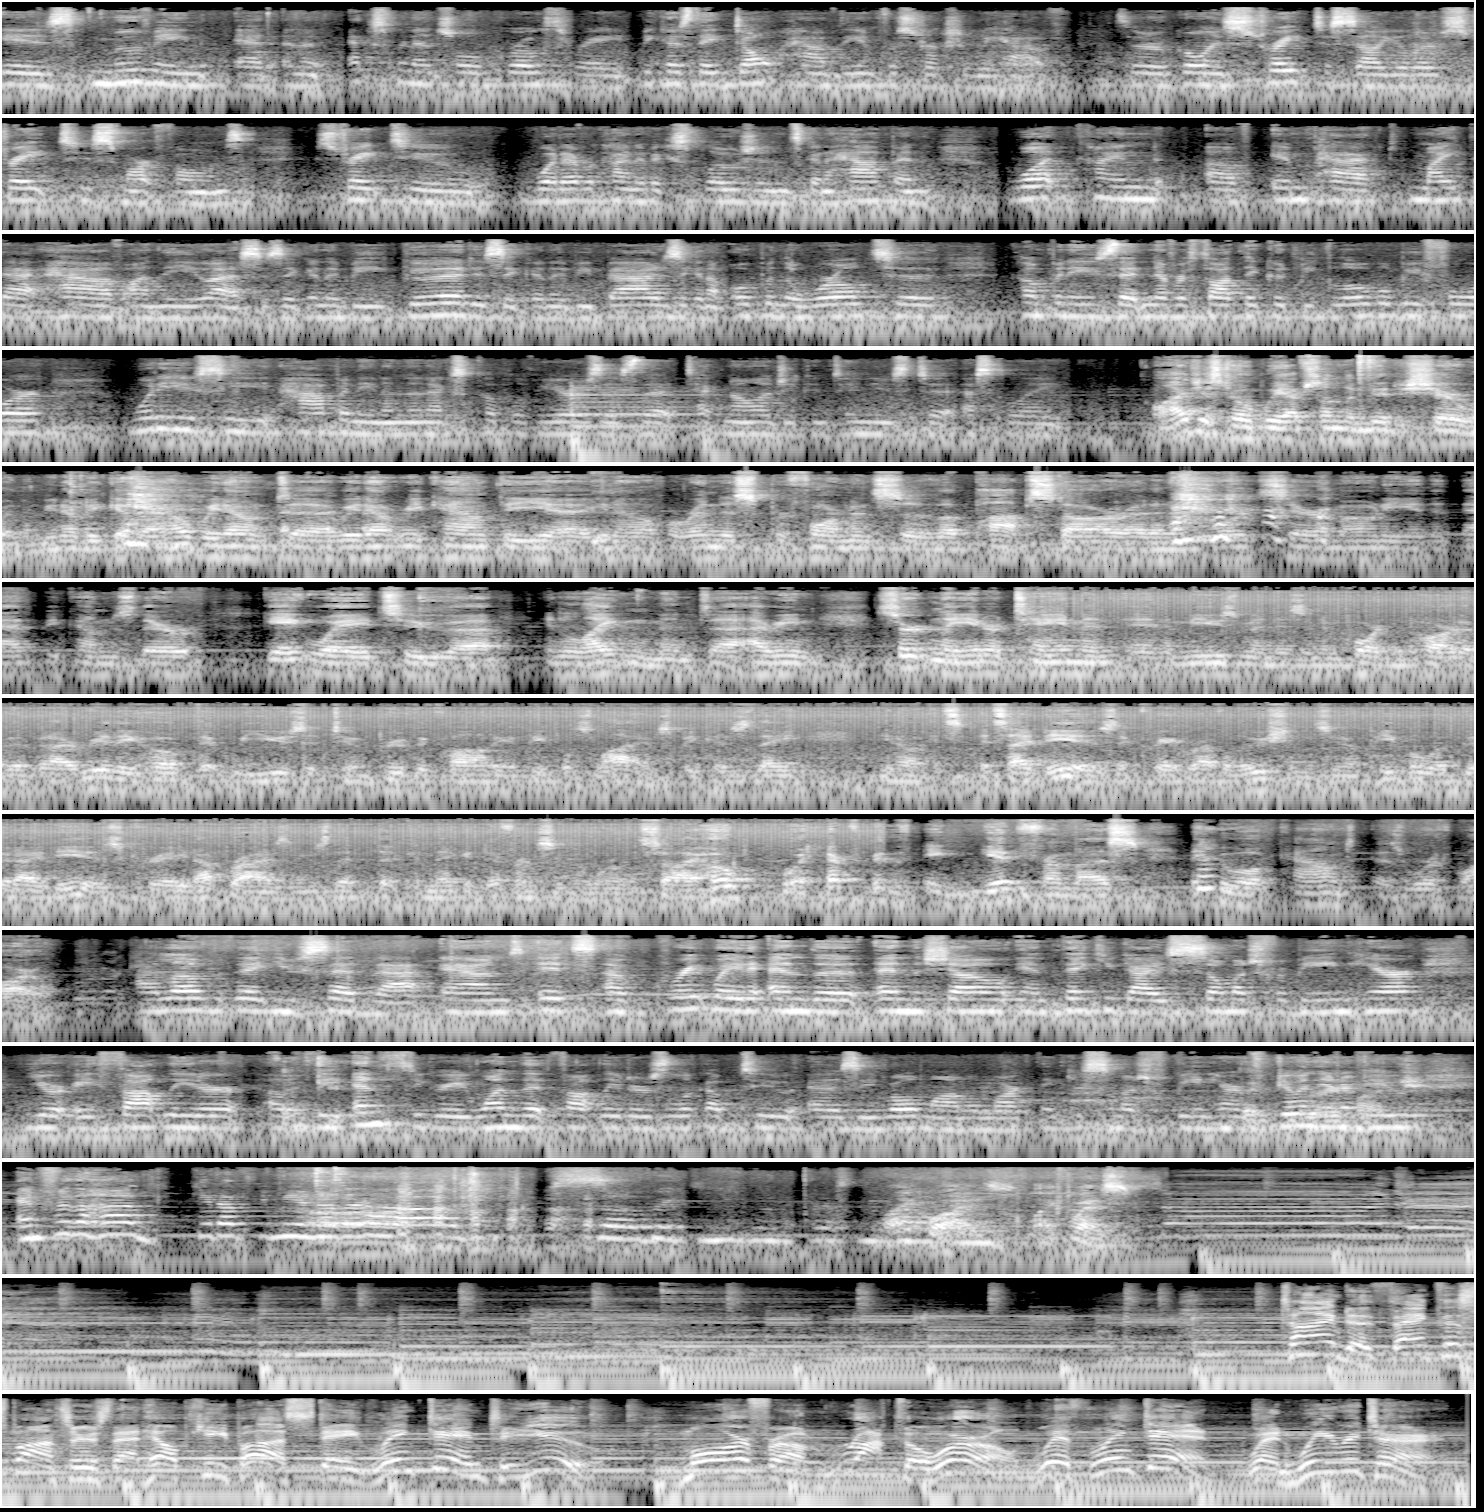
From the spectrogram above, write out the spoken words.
is moving at an exponential growth rate because they don't have the infrastructure we have. So they're going straight to cellular, straight to smartphones, straight to whatever kind of explosion is going to happen. What kind of impact might that have on the U.S.? Is it going to be good? Is it going to be bad? Is it going to open the world to companies that never thought they could be global before? What do you see happening in the next couple of years as the technology continues to escalate? Well, I just hope we have something good to share with them, you know, because I hope we don't uh, we don't recount the uh, you know horrendous performance of a pop star at an award ceremony, and that that becomes their gateway to uh, enlightenment. Uh, I mean, certainly entertainment and amusement is an important part of it, but I really hope that we use it to improve the quality of people's lives because they, you know, it's, it's ideas that create revolutions. You know, people with good ideas create uprisings that, that can make a difference in the world. So I hope whatever they get from us, they will count as worthwhile. I love that you said that, and it's a great way to end the end the show. And thank you guys so much for being here. You're a thought leader of Thank the you. nth degree, one that thought leaders look up to as a role model. Mark, thank you so much for being here and Thank for doing the interview much. and for the hug. Get up, give me another hug. So great to meet you in person. Likewise, likewise. Time to thank the sponsors that help keep us stay linked in to you. More from Rock the World with LinkedIn when we return.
